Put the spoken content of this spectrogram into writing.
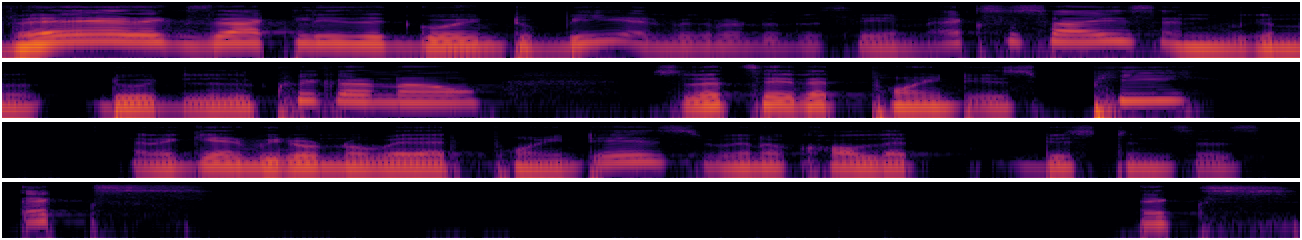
where exactly is it going to be? And we're gonna do the same exercise and we're gonna do it a little quicker now. So let's say that point is P. And again, we don't know where that point is. We're gonna call that distance as X. X.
